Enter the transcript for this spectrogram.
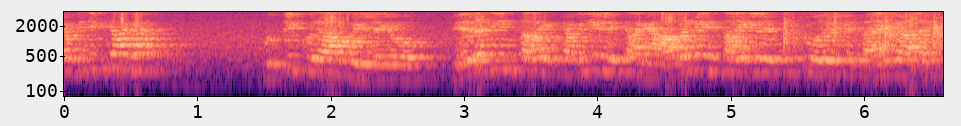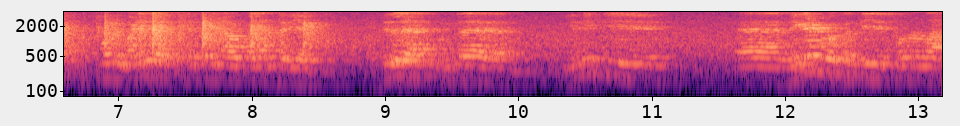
கவிதைக்காக புத்திக்குறாவோ இல்லையோ பிறரின் தலை கவிதைகளுக்காக அவர்களின் தலைகளை குட்டுவதற்கு தயங்காத ஒரு மனிதர் என்பதை நமக்கு தெரியும் இதுல இந்த இன்னைக்கு நிகழ்வை பத்தி சொல்லணும்னா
